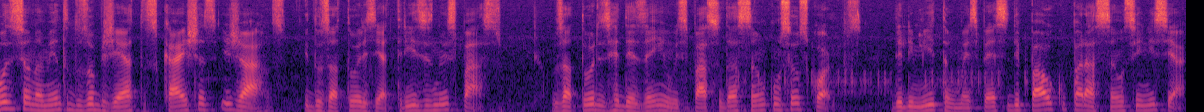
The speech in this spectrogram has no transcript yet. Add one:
Posicionamento dos objetos, caixas e jarros, e dos atores e atrizes no espaço. Os atores redesenham o espaço da ação com seus corpos, delimitam uma espécie de palco para a ação se iniciar.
